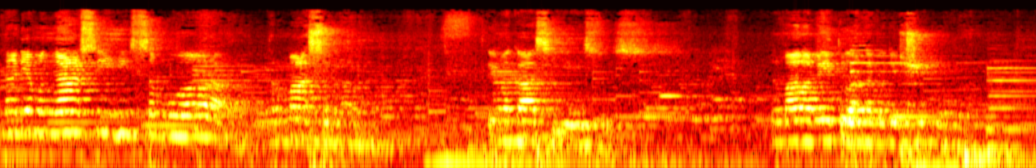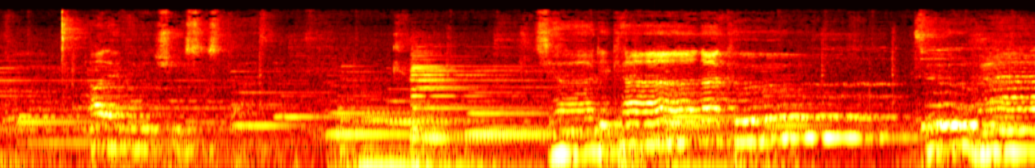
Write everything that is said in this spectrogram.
Karena dia mengasihi semua orang, termasuk aku. Terima kasih Yesus. Dan malam itu akan menjadi syukur. Haleluya Yesus. Jadikan aku Tuhan.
